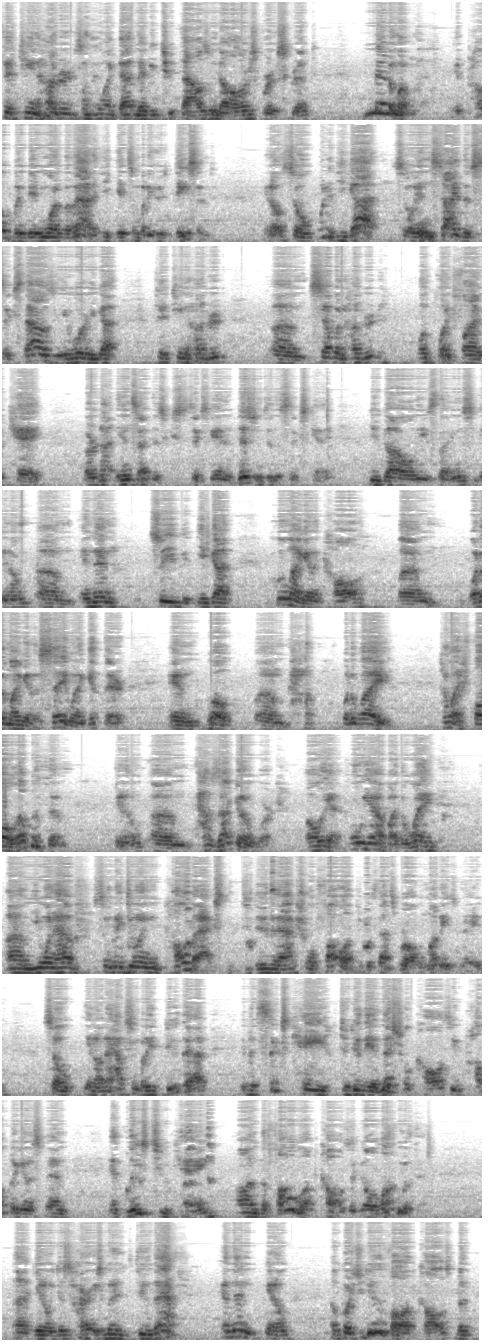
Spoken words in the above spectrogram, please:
1500 something like that, maybe $2,000 for a script minimum. It'd probably be more than that if you get somebody who's decent. You know, so what have you got? So inside the 6,000, you already got 1,500, um, 700, 1.5K or not inside this 6K, in addition to the 6K, you've got all these things, you know, um, and then so you you got who am I going to call? Um, what am I going to say when I get there? And well, um, how, what do I? how do I follow up with them? You know, um, how's that going to work? Oh yeah, oh yeah. By the way, um, you want to have somebody doing callbacks to, to do the actual follow-up because that's where all the money's made. So you know, to have somebody do that, if it's 6K to do the initial calls, you're probably going to spend at least 2K on the follow-up calls that go along with it. Uh, you know, just hiring somebody to do that. And then, you know, of course you do the follow-up calls, but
